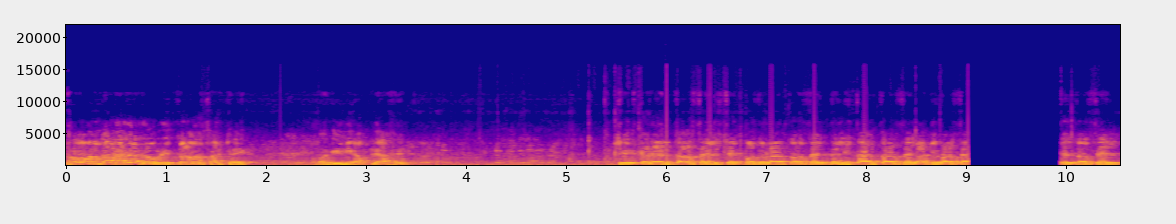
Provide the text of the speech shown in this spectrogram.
धावून जाणाऱ्या रवरी तळासारख्या एक भगिनी आपल्या आहेत. शेतकऱ्यांचं असेल शेतमजुरांचं असेल दलितांचं असेल आदिवासी असेल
